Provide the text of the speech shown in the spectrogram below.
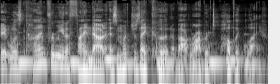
It was time for me to find out as much as I could about Robert's public life.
